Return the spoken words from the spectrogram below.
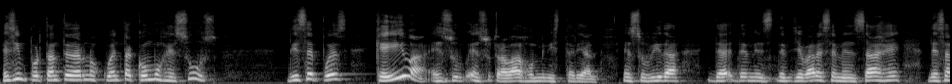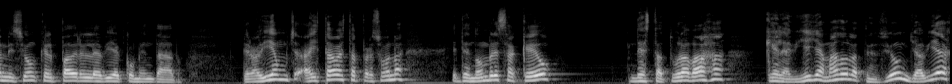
es importante darnos cuenta cómo Jesús dice pues que iba en su, en su trabajo ministerial, en su vida de, de, llevar ese mensaje, de esa misión que el Padre le había encomendado. Pero había mucha, ahí estaba esta persona de nombre Saqueo, de estatura baja, que le había llamado la atención. Ya había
